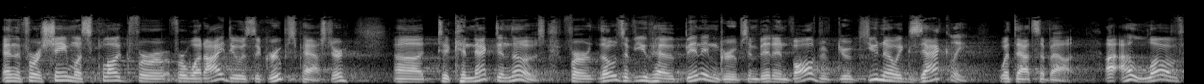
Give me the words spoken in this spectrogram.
And for a shameless plug for, for what I do as the groups pastor, uh, to connect in those. For those of you who have been in groups and been involved with groups, you know exactly what that's about. I, I love,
